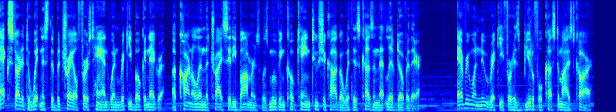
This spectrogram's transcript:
X started to witness the betrayal firsthand when Ricky Bocanegra, a colonel in the Tri-City Bombers, was moving cocaine to Chicago with his cousin that lived over there. Everyone knew Ricky for his beautiful customized car,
